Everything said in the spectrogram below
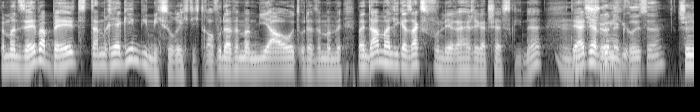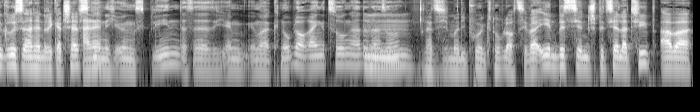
Wenn man selber bellt, dann reagieren die nicht so richtig drauf. Oder wenn man miaut oder wenn man. Mein damaliger Saxophonlehrer, Herr Rigaczewski, ne? Der hat ja schöne wirklich. Grüße. Schöne Grüße an Herrn Rigaczewski. Hat er nicht irgendeinen Spleen, dass er sich eben immer Knoblauch reingezogen hat oder so? Mhm, Hat sich immer die puren Knoblauchzehen. War eh ein bisschen ein spezieller Typ, aber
